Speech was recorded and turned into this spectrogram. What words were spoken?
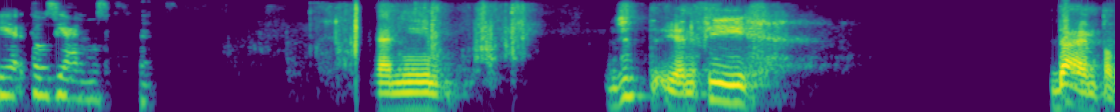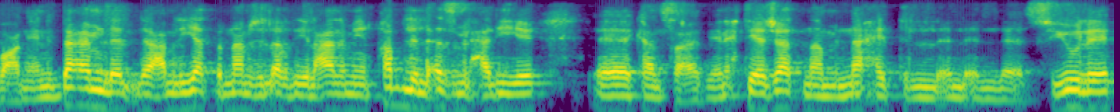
في توزيع المساعدات؟ يعني جد يعني في دعم طبعا يعني الدعم لعمليات برنامج الأغذية العالمي قبل الأزمة الحالية آه، كان صعب. يعني احتياجاتنا من ناحية السيولة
